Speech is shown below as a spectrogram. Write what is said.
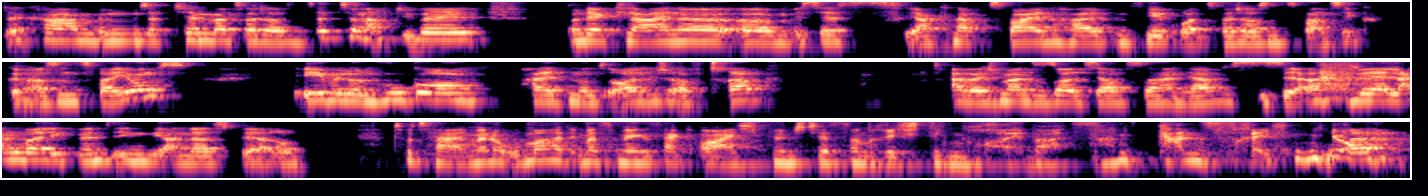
der kam im September 2017 auf die Welt und der Kleine ähm, ist jetzt ja, knapp zweieinhalb im Februar 2020. Genau, das sind zwei Jungs. Emil und Hugo halten uns ordentlich auf Trab. Aber ich meine, so soll es ja auch sein, ja. Das ist ja, wäre langweilig, wenn es irgendwie anders wäre. Total. Meine Oma hat immer zu mir gesagt, oh, ich wünsche dir so einen richtigen Räuber, so einen ganz frechen Jungen.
